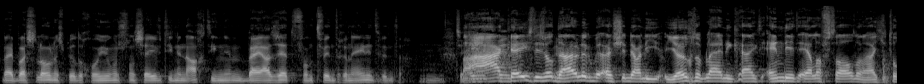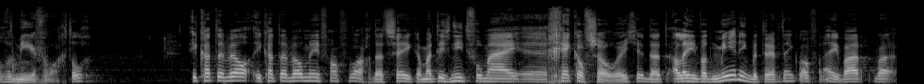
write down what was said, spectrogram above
Bij Barcelona speelden gewoon jongens van 17 en 18 en bij AZ van 20 en 21. Maar Kees, het is wel duidelijk, als je naar die jeugdopleiding kijkt en dit elftal, dan had je toch wat meer verwacht, toch? Ik had, er wel, ik had er wel meer van verwacht, dat zeker. Maar het is niet voor mij eh, gek of zo, weet je. Dat, alleen wat Meerdink betreft denk ik wel van... Hey, waar, waar,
